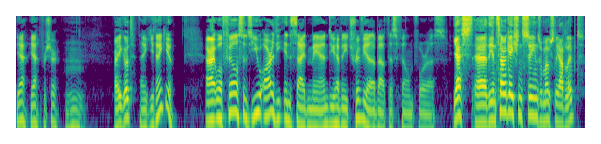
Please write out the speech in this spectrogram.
Yeah, yeah, for sure. Very good. Thank you. Thank you. All right. Well, Phil, since you are the inside man, do you have any trivia about this film for us? Yes, uh, the interrogation scenes were mostly ad libbed.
